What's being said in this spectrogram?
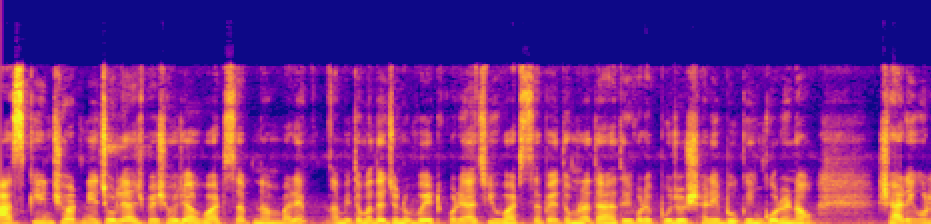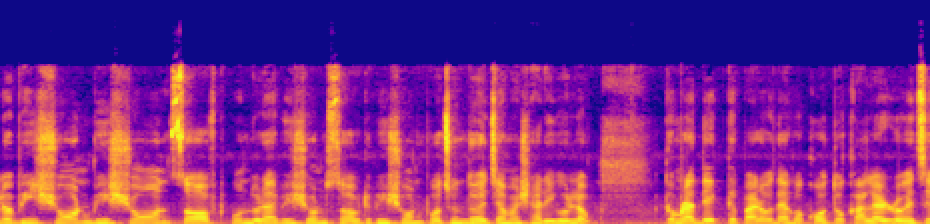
আর স্ক্রিনশট নিয়ে চলে আসবে সোজা হোয়াটসঅ্যাপ নাম্বারে আমি তোমাদের জন্য ওয়েট করে আছি হোয়াটসঅ্যাপে। তোমরা তাড়াতাড়ি করে পুজোর শাড়ি বুকিং করে নাও। শাড়িগুলো ভীষণ ভীষণ সফট বন্ধুরা, ভীষণ সফট ভীষণ পছন্দ হয়েছে আমার শাড়িগুলো। তোমরা দেখতে পারো, দেখো কত কালার রয়েছে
